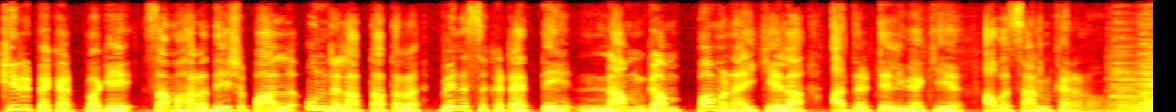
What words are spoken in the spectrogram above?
කිරිපැකැට් වගේ සමහර දේශපාල උන්දලත් අතර වෙනසකට ඇත්තේ නම්ගම් පමණයි කියලා අද ටෙලිවැකිය අවසන් කරනවා.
